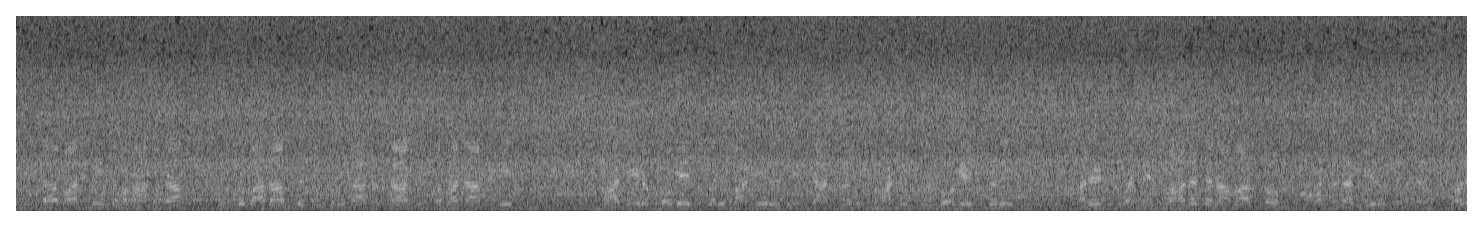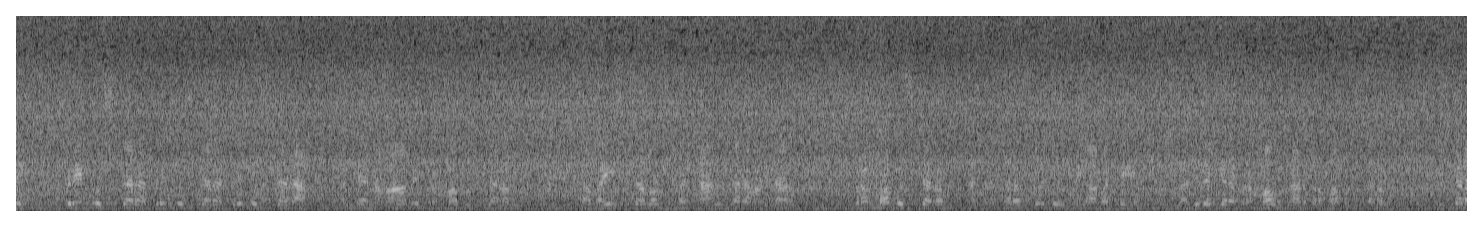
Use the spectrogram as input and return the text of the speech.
సీత మాలినీత మహాపద విష్ణు పాదాబ్జ సంభూత గంగా త్రిపథగామిని భాగీర భోగేశ్వరి భాగీరథి జాహ్నవి భాగేశ్వరి భోగేశ్వరి అనేటటువంటి ద్వాదశ నామాలతో చక్కగా నీళ్ళు పులకరించుకొని త్రిపుష్కర త్రిపుష్కర త్రిపుష్కర అంటే నమామి బ్రహ్మ పుష్కరం స వైష్ణవం స శాంకరం అంటారు. బ్రహ్మ పుష్కరం అక్కడ సరస్వతి ఉంది కాబట్టి నది దగ్గర బ్రహ్మ ఉన్నాడు బ్రహ్మ పుష్కరం ఇక్కడ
